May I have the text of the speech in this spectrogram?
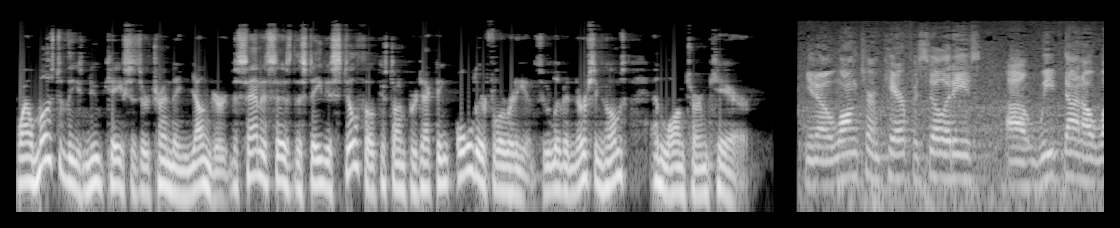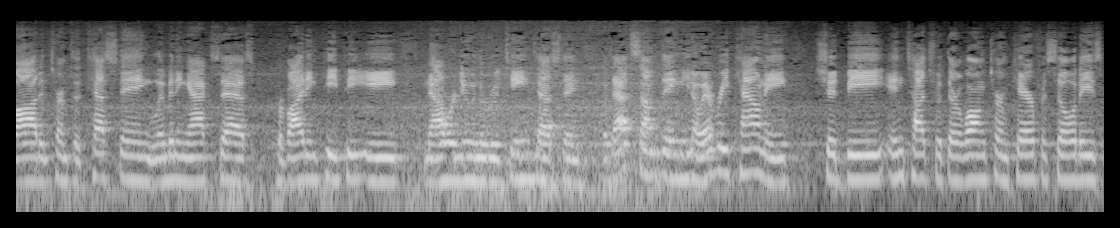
While most of these new cases are trending younger, DeSantis says the state is still focused on protecting older Floridians who live in nursing homes and long term care. You know, long term care facilities, uh, we've done a lot in terms of testing, limiting access, providing PPE. Now we're doing the routine testing. But that's something, you know, every county should be in touch with their long-term care facilities,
